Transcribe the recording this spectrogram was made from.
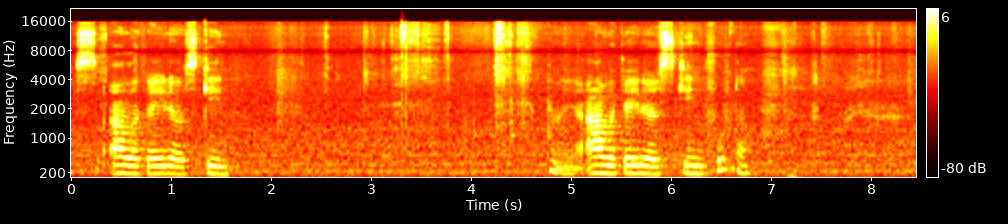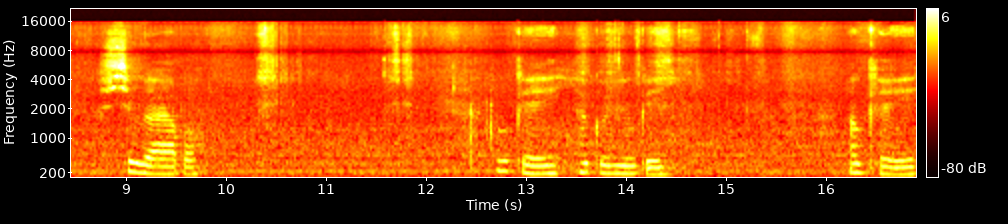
It's alligator skin. Alligator skin food sugar apple. Okay okay okay. Okay.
